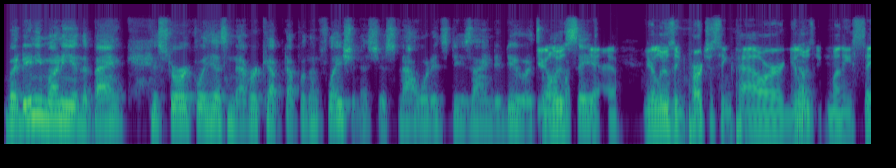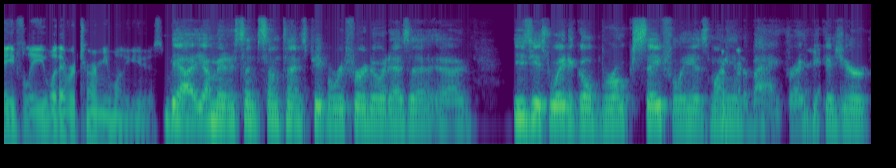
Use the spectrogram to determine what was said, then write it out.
But any money in the bank historically has never kept up with inflation. It's just not what it's designed to do. It's you're, losing, yeah. you're losing purchasing power. You're yep. losing money safely, whatever term you want to use. Yeah, I mean, sometimes people refer to it as a, a easiest way to go broke safely is money in the bank, right? Because you're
